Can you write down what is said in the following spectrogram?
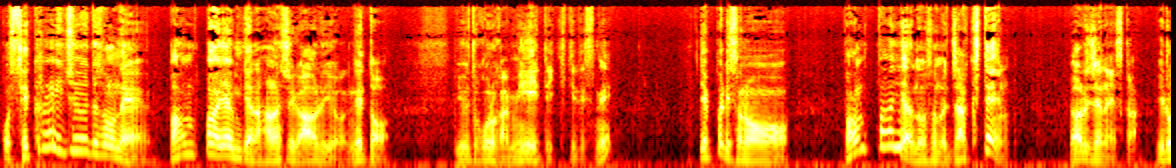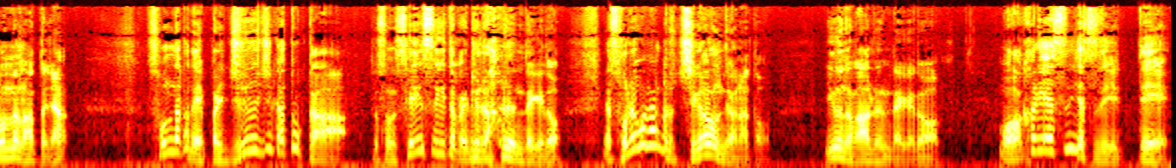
こう世界中でそのね、ヴァンパイアみたいな話があるよね、というところが見えてきてですね。やっぱりその、ヴァンパイアのその弱点があるじゃないですか。いろんなのあったじゃんその中でやっぱり十字架とか、その聖水とかいろいろあるんだけど、いや、それはなんかと違うんだよな、というのがあるんだけど、もうわかりやすいやつで言って、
